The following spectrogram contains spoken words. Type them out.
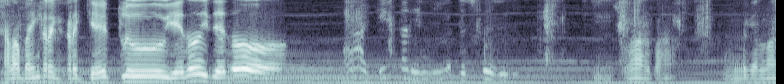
చాలా భయంకరంగా. ఇక్కడ గేట్లు ఏదో ఇదేదో. చూడాలి బా ముందుకు వెళ్దాం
